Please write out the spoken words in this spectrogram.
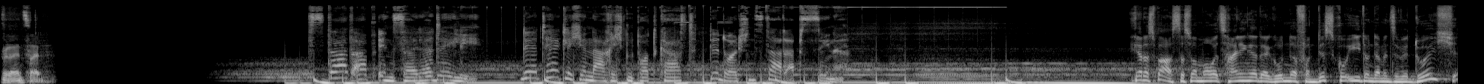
für deine Zeit. Startup Insider Daily, der tägliche Nachrichtenpodcast der deutschen Startup-Szene. Ja, das war's. Das war Moritz Heininger, der Gründer von Discoid und damit sind wir durch.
